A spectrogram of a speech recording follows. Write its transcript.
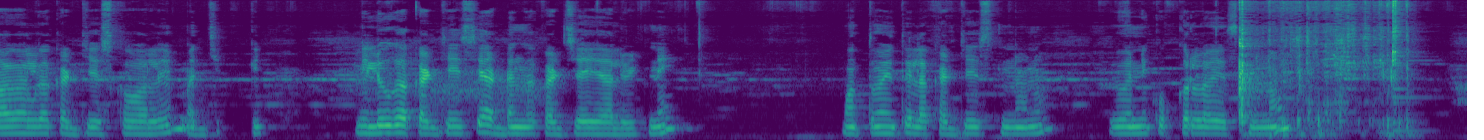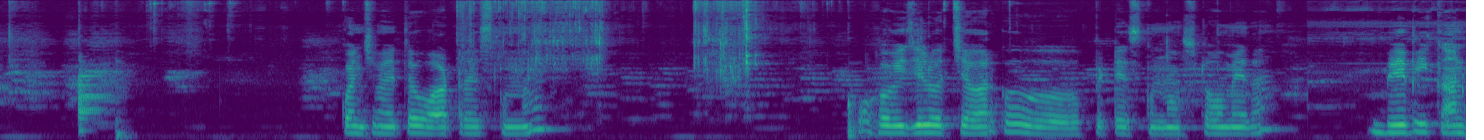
భాగాలుగా కట్ చేసుకోవాలి మధ్యకి నిలువుగా కట్ చేసి అడ్డంగా కట్ చేయాలి వీటిని. మొత్తం అయితే ఇలా కట్ చేసుకున్నాను ఇవన్నీ కుక్కర్లో వేసుకున్నాం కొంచెం అయితే వాటర్ వేసుకుందాం. ఒక విజిల్ వచ్చే వరకు పెట్టేసుకుందాం స్టవ్ మీద. బేబీ కార్న్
